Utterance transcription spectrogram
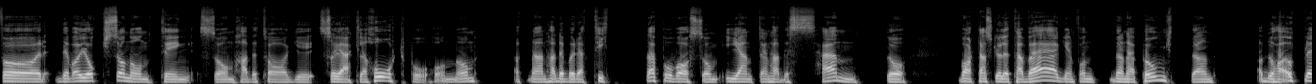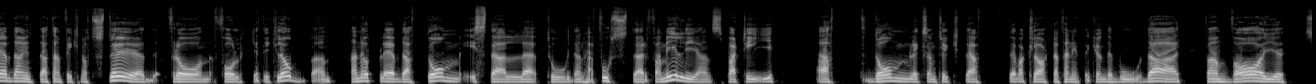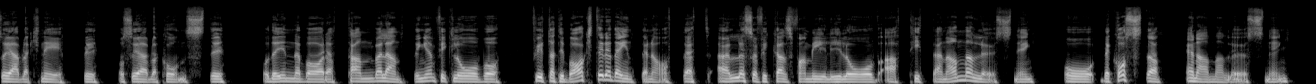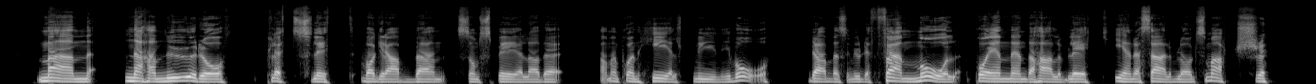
För det var ju också någonting som hade tagit så jäkla hårt på honom. Att när han hade börjat titta på vad som egentligen hade hänt och vart han skulle ta vägen från den här punkten, då upplevde han inte att han fick något stöd från folket i klubben. Han upplevde att de istället tog den här fosterfamiljens parti. Att de liksom tyckte att det var klart att han inte kunde bo där, för han var ju så jävla knepig och så jävla konstig. Och Det innebar att han väl antingen fick lov att flytta tillbaka till det där internatet, eller så fick hans familj lov att hitta en annan lösning och bekosta en annan lösning. Men när han nu då plötsligt var grabben som spelade ja, men på en helt ny nivå. Grabben som gjorde fem mål på en enda halvlek i en reservlagsmatch.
